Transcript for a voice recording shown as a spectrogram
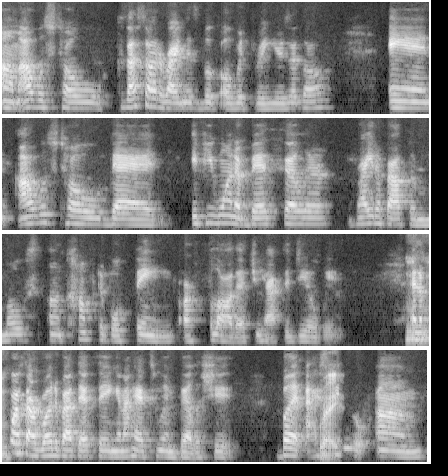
Um, I was told because I started writing this book over three years ago, and I was told that if you want a bestseller, write about the most uncomfortable thing or flaw that you have to deal with. And Mhm. of course, I wrote about that thing and I had to embellish it. but I right. still um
